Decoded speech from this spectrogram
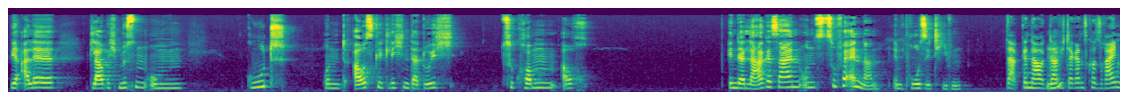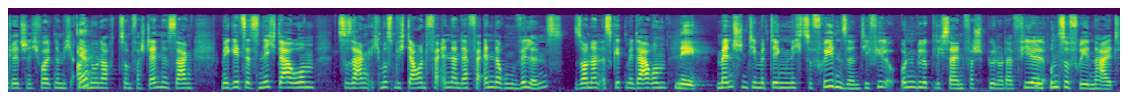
wir alle, glaube ich, müssen, um gut und ausgeglichen dadurch zu kommen, auch in der Lage sein, uns zu verändern im Positiven. Da, genau, darf mhm. ich da ganz kurz reingrätschen? Ich wollte nämlich auch ja. nur noch zum Verständnis sagen, mir geht es jetzt nicht darum zu sagen, ich muss mich dauernd verändern, der Veränderung willens, sondern es geht mir darum, nee. Menschen, die mit Dingen nicht zufrieden sind, die viel Unglücklichsein verspüren oder viel mhm. Unzufriedenheit,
